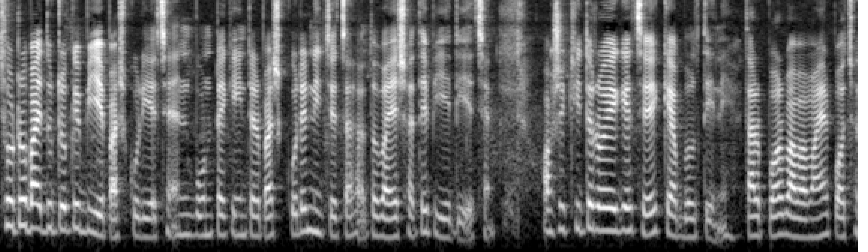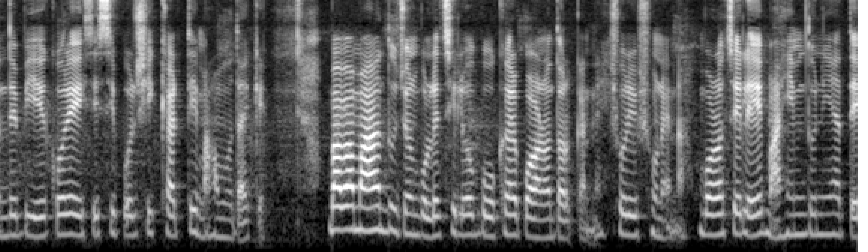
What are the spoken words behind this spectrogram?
ছোট ভাই দুটোকে বিয়ে পাশ করিয়েছেন, বোনটাকে ইন্টার পাস করে নিচের চাচাতো ভাইয়ের সাথে বিয়ে দিয়েছেন। অশিক্ষিত রয়ে গেছে কেবল তিনি। তারপর বাবা মায়ের পছন্দে বিয়ে করে এসএসসি শিক্ষার্থী মাহমুদাকে। বাবা মা দুজন বলেছিল, বউকে আর পড়ানোর দরকার নেই। শরীফ শুনে না। বড় ছেলে মাহিম দুনিয়াতে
